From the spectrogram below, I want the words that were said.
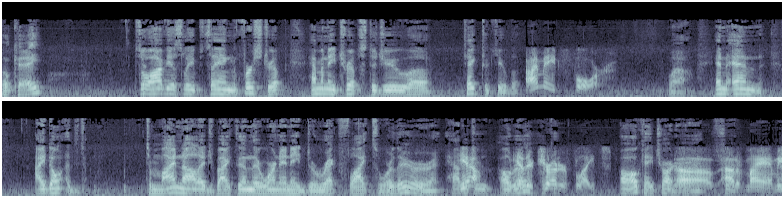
okay. So obviously, saying the first trip, how many trips did you uh, take to Cuba? I made four. Wow. And and I don't. To my knowledge, back then there weren't any direct flights, were there? Or how yeah, did you? Oh, yeah, they're charter flights. Oh, okay, charter. uh, All right, sure. out of Miami.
